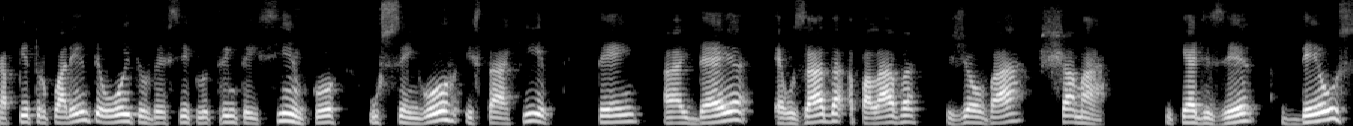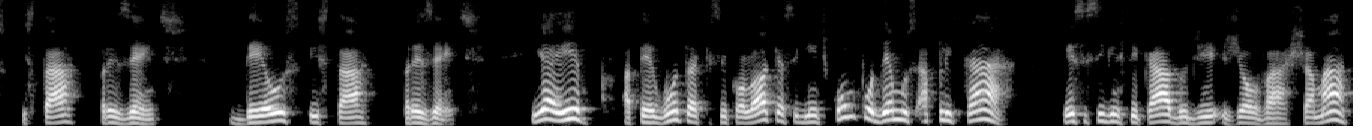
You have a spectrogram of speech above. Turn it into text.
capítulo 48, versículo 35, o Senhor está aqui, tem a ideia, é usada a palavra Jeová chamar, que quer dizer Deus está presente. Deus está presente. E aí, a pergunta que se coloca é a seguinte: como podemos aplicar esse significado de Jeová chamar?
